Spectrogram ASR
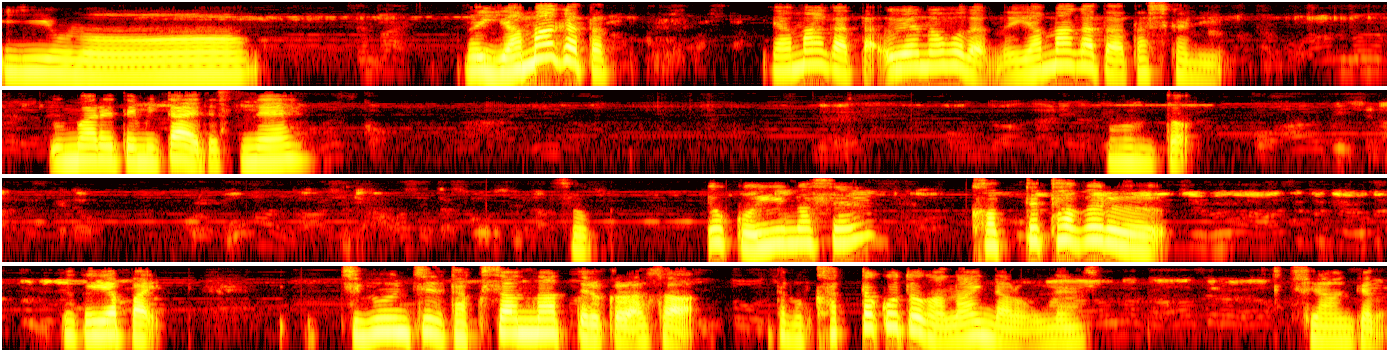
いいよなぁ。山形、山形、上の方だよね。山形は確かに。生まれてみたいですね。ほんと。そう。よく言いません？買って食べる。なんかやっぱ、自分家でたくさんなってるからさ、多分買ったことがないんだろうね。知らんけど。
